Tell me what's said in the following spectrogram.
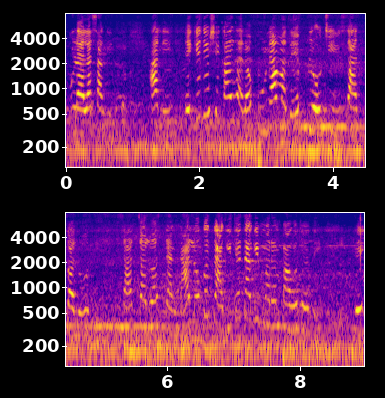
उघडायला सांगितलं. आणि एके दिवशी काय झालं पुण्यामध्ये फ्लोची साथ चालू होती. साथ चालू असताना लोक जागीच्या जागी मरण पावत होते. एक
